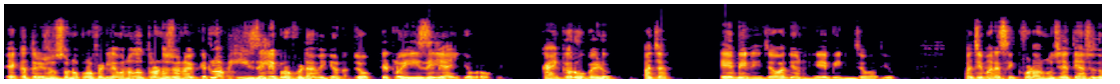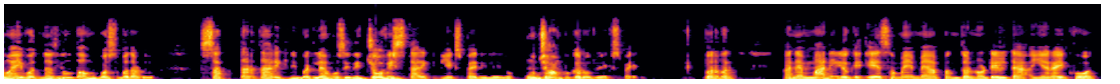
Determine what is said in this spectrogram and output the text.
એકત્રીસો નો પ્રોફિટ લેવાનો હતો ત્રણ આવ્યું. કેટલો આમ ઇઝીલી પ્રોફિટ આવી ગયો ને? જો, કેટલું ઇઝીલી આવી ગયો પ્રોફિટ કાંઈ કરવું પડ્યું? અચ્છા, એ બી નહીં, જવા દો ને, એ બી નહીં, જવા દો હજી મારે શીખવાડવાનું છે, ત્યાં સુધી હું આવ્યો જ નથી, હું તો અમુક વસ્તુ બતાડું સત્તર તારીખની બદલે હું સીધી ચોવીસ તારીખની એક્સપાયરી લઈ લઉં. હું જમ્પ કરું છું એક્સપાયરી બરાબર? અને માની લો કે એ સમયે મેં આ પંદર નો ડેલ્ટા અહીંયા રાખ્યો હોત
